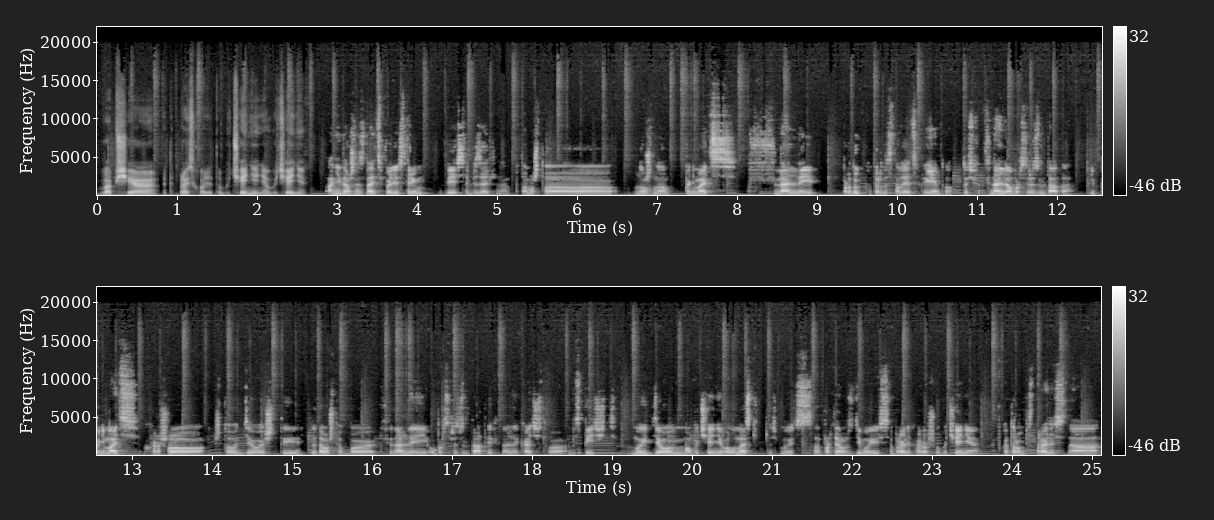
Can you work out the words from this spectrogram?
вообще это происходит? Обучение, не обучение? Они должны знать value stream весь обязательно, потому что нужно понимать финальный продукт, который доставляется клиенту, то есть финальный образ результата, и понимать хорошо, что делаешь ты для того, чтобы финальный образ результата и финальное качество обеспечить. Мы делаем обучение в LMS, то есть мы с партнером с Димой собрали хорошее обучение, в котором постарались на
